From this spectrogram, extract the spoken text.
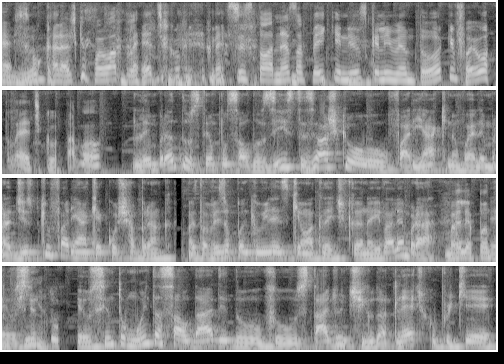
É, o cara acha que foi o Atlético nessa história, nessa fake news que ele inventou, que foi o Atlético. Tá bom. Lembrando dos tempos saudosistas, eu acho que o Farinhaque não vai lembrar disso, porque o Farinhaque é coxa branca. Mas talvez o Punk Williams, que é um atleticano aí, vai lembrar. Mas ele é pantufinha. É, eu, sinto, eu sinto muita saudade do, do, estádio antigo do Atlético, porque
